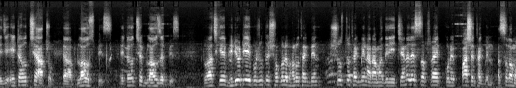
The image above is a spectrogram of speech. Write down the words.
এই যে, এটা হচ্ছে আঁচল ব্লাউজ পিস এটা হচ্ছে ব্লাউজের পিস তো আজকে ভিডিওটি এই পর্যন্ত। সকলে ভালো থাকবেন, সুস্থ থাকবেন, আর আমাদের এই চ্যানেলে সাবস্ক্রাইব করে পাশে থাকবেন। আসসালামু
